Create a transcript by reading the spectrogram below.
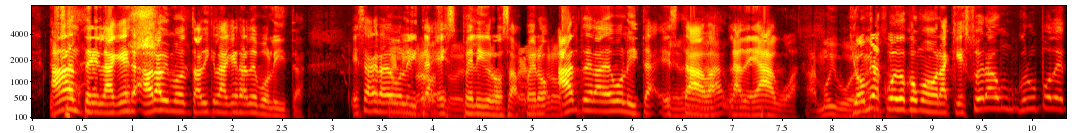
antes la guerra, ahora mismo está la guerra de bolita. Esa era de bolita es eso, peligrosa, pero antes de la de bolita estaba agua. la de agua. Ah, muy bueno. Yo me acuerdo como ahora que eso era un grupo de,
